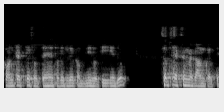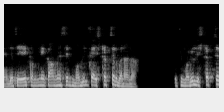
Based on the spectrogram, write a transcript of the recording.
कॉन्ट्रैक्टर्स होते हैं छोटे छोटे कंपनीज़ होती हैं, जो सब सेक्शन में काम करते हैं। जैसे एक कंपनी काम है सिर्फ़ मॉड्यूल का स्ट्रक्चर बनाना। क्योंकि मॉड्यूल स्ट्रक्चर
